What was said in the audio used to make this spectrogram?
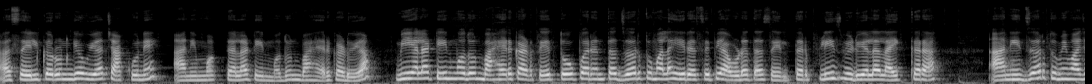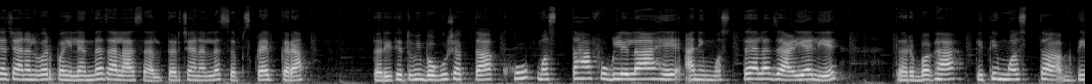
सेल करून घेऊया चाकूने आणि मग त्याला टीनमधून बाहेर काढूया. मी याला टीनमधून बाहेर काढते तोपर्यंत जर तुम्हाला ही रेसिपी आवडत असेल तर प्लीज व्हिडिओला लाईक करा. आणि जर तुम्ही माझ्या चॅनलवर पहिल्यांदाच आला असाल तर चॅनलला सबस्क्राईब करा. तर इथे तुम्ही बघू शकता खूप मस्त हा फुगलेला आहे आणि मस्त याला जाळी आली आहे. तर बघा किती मस्त अगदी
